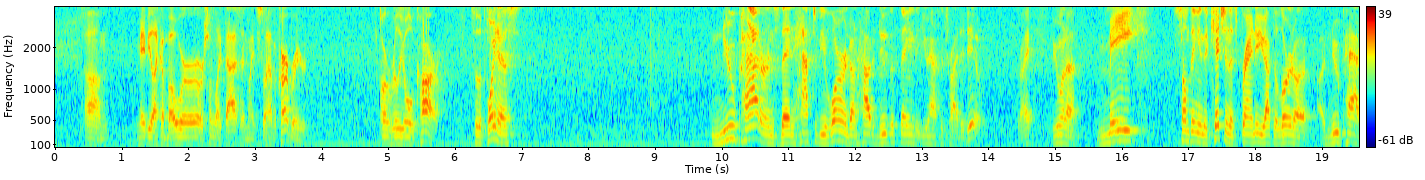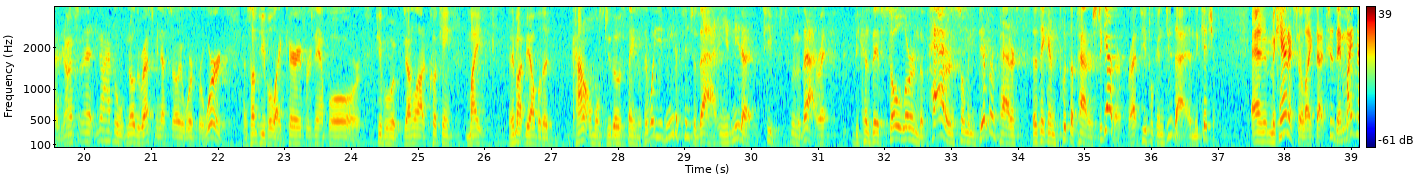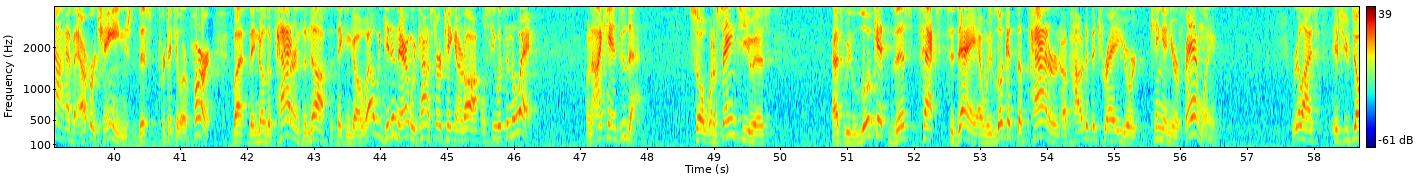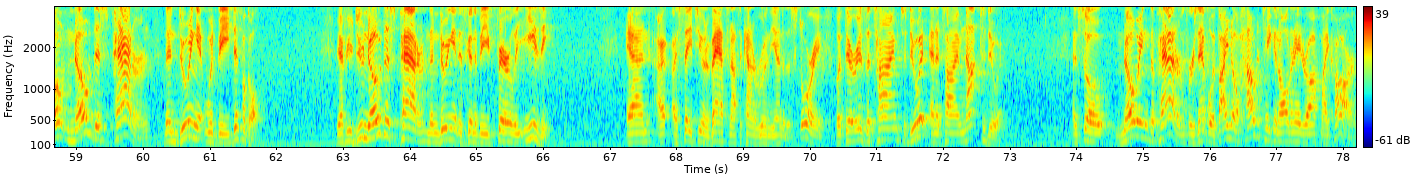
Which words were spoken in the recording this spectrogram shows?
um, maybe like a mower or something like that that might still have a carburetor or a really old car. So the point is new patterns then have to be learned on how to do the thing that you have to try to do right? You want to make something in the kitchen that's brand new, you have to learn a, a new pattern. You you don't have to know the recipe necessarily word for word. And some people, like Carrie, for example, or people who have done a lot of cooking, might they might be able to kind of almost do those things and say, well, you'd need a pinch of that and you'd need a teaspoon of that, right? Because they've so learned the patterns, so many different patterns, that they can put the patterns together, right? People can do that in the kitchen. And mechanics are like that too. They might not have ever changed this particular part, but they know the patterns enough that they can go, well, we get in there and we kind of start taking it off. We'll see what's in the way. And I can't do that. So, what I'm saying to you is, as we look at this text today and we look at the pattern of how to betray your king and your family, realize if you don't know this pattern, then doing it would be difficult. If you do know this pattern, then doing it is going to be fairly easy. And I, I, say to you in advance, not to kind of ruin the end of the story, but there is a time to do it and a time not to do it. And so, knowing the pattern, for example, if I know how to take an alternator off my car,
